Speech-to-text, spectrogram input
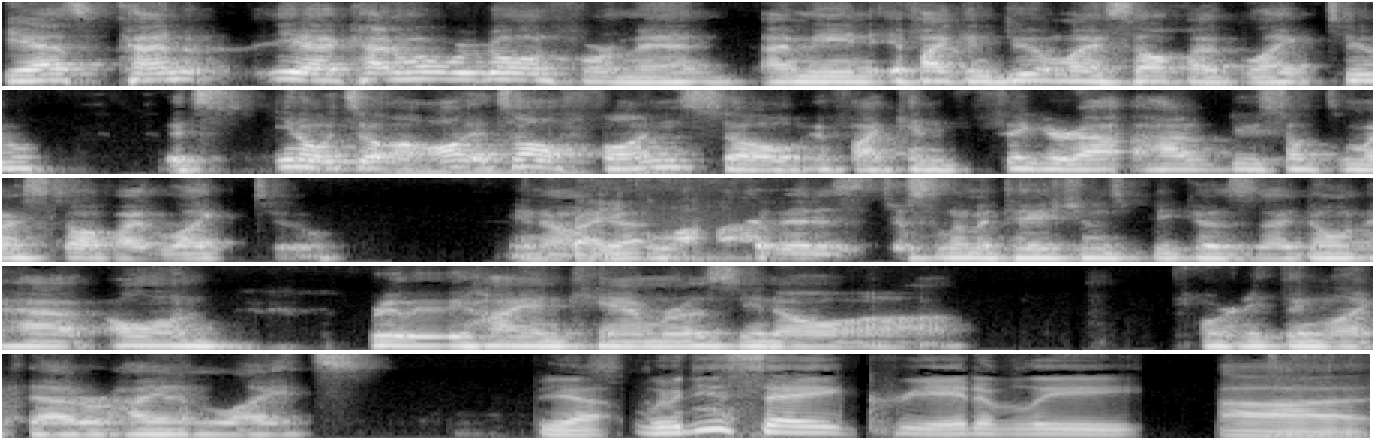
Yeah, it's kind of yeah, kind of what we're going for, man. I mean, if I can do it myself, I'd like to it's you know it's all it's all fun. So if I can figure out how to do something myself, I'd like to. You know, right. a lot of it is just limitations because I don't have own really high end cameras, you know, uh, or anything like that, or high end lights. Yeah. Would you say creatively? Uh,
